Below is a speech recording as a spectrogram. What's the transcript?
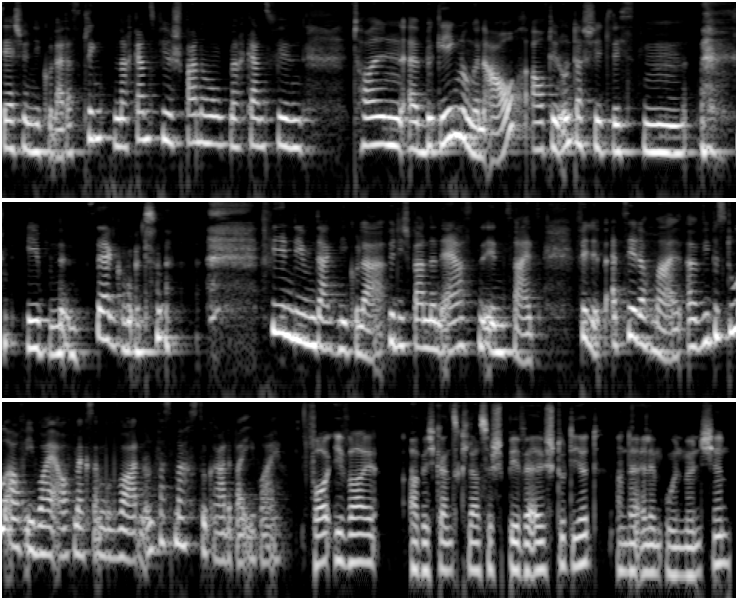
Sehr schön, Nicola. Das klingt nach ganz viel Spannung, nach ganz vielen tollen äh, Begegnungen auch auf den unterschiedlichsten Ebenen. Sehr gut. Vielen lieben Dank, Nicola, für die spannenden ersten Insights. Philipp, erzähl doch mal, äh, wie bist du auf EY aufmerksam geworden und was machst du gerade bei EY? Vor EY habe ich ganz klassisch BWL studiert an der LMU in München,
